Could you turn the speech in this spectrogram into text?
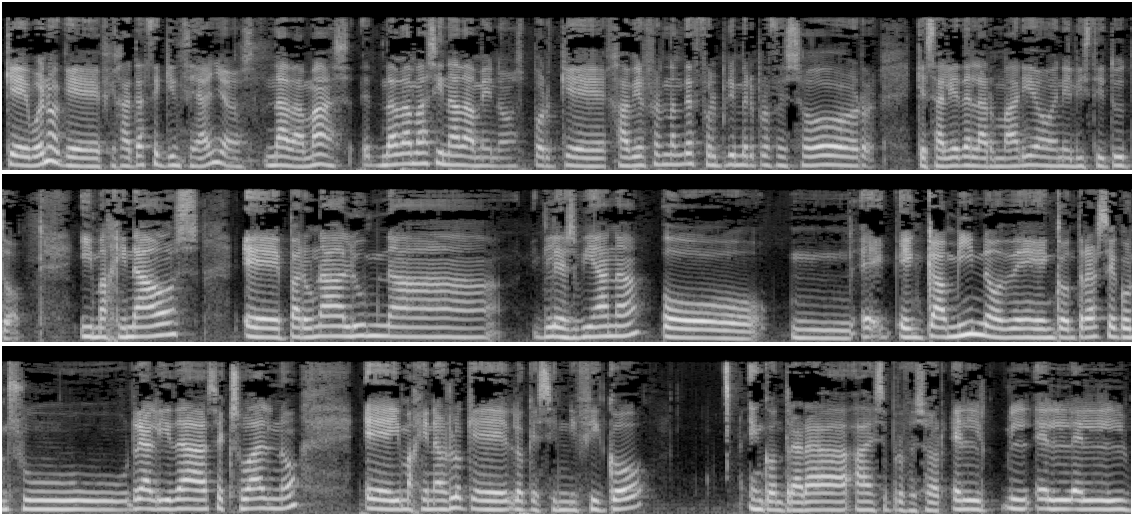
que bueno, que fíjate, hace 15 años, nada más, nada más y nada menos, porque Javier Fernández fue el primer profesor que salía del armario en el instituto. Imaginaos, eh, para una alumna lesbiana o mm, eh, en camino de encontrarse con su realidad sexual, ¿no? Eh, imaginaos lo que, lo que significó encontrar a, ese profesor. El, el- el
